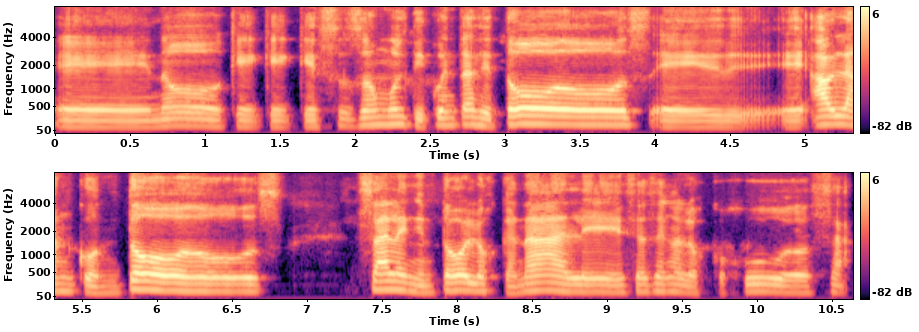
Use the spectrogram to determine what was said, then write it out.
eh, no, que, que- que so- son multicuentas de todos, eh, eh, hablan con todos, salen en todos los canales, se hacen a los cojudos, o sea,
